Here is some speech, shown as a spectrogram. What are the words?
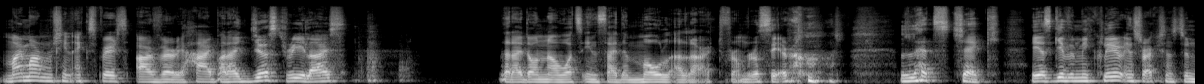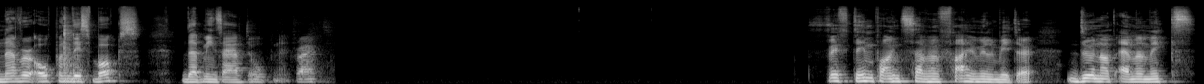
My Marble Machine experts are very high, but I just realized that I don't know what's inside the mole alert from Rossero. Let's check. He has given me clear instructions to never open this box. That means I have to open it, right? Fifteen point seven five millimeter. Do not MMX.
